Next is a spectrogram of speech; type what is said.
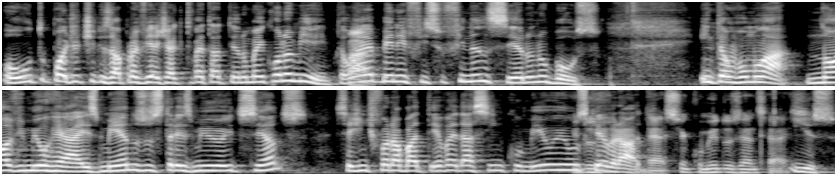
ou tu pode utilizar para viajar que tu vai estar tendo uma economia. Então Claro. é benefício financeiro no bolso. Então vamos lá, 9 mil reais menos os 3.800. Se a gente for abater, vai dar 5 mil e uns E quebrados. É, 5.200 reais. Isso.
